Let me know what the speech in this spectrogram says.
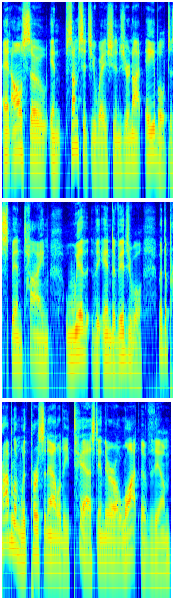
and also in some situations you're not able to spend time with the individual. But the problem with personality test and there are a lot of them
